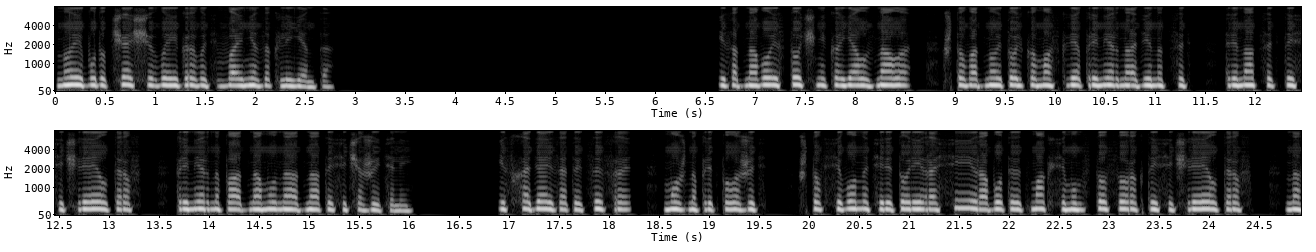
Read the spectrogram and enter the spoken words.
но и будут чаще выигрывать в войне за клиента. Из одного источника я узнала, что в одной только Москве примерно 11-13 тысяч риэлторов, примерно по одному на одна тысяча жителей. Исходя из этой цифры, можно предположить, что всего на территории России работают максимум 140 тысяч риэлторов, на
